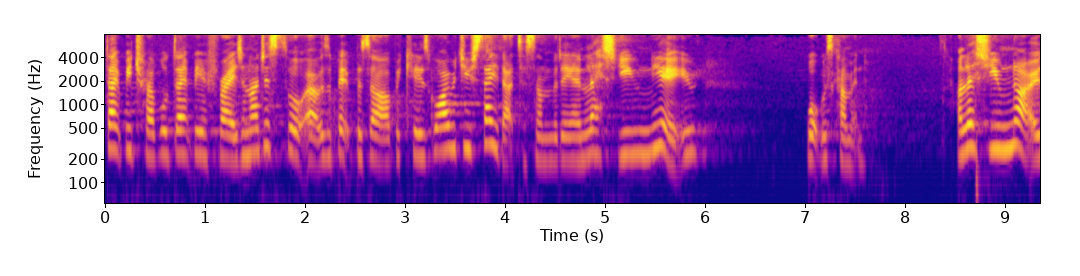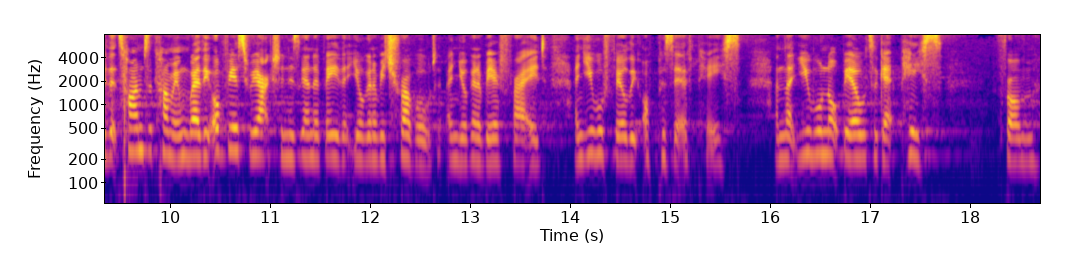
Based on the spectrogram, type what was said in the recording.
Don't be troubled, don't be afraid. And I just thought that was a bit bizarre because why would you say that to somebody unless you knew what was coming? Unless you know that times are coming where the obvious reaction is going to be that you're going to be troubled and you're going to be afraid and you will feel the opposite of peace and that you will not be able to get peace from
